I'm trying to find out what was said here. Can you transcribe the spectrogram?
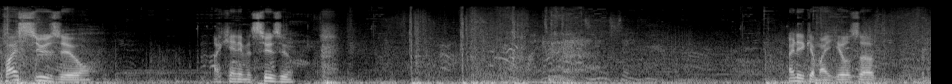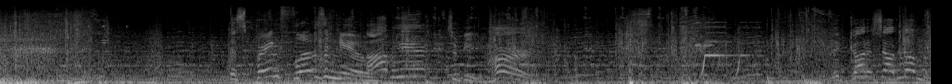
if I Suzu, I can't even Suzu. I need to get my heals up. The spring flows anew. I'm here to be heard. They've got us outnumbered.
